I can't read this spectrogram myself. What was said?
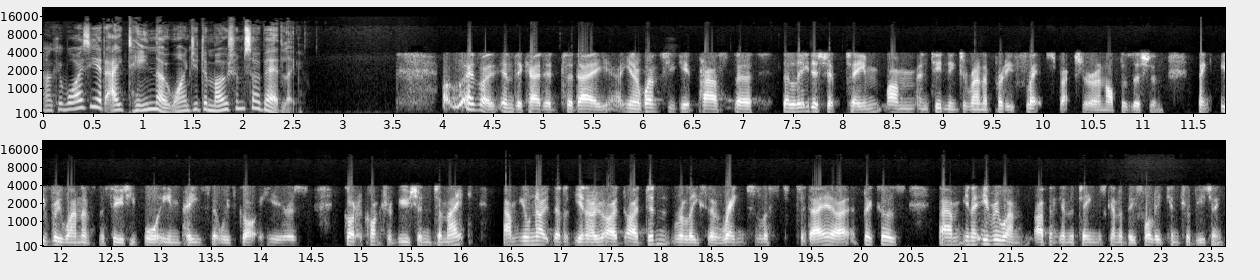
Okay, why is he at 18 though? Why did you demote him so badly? As I indicated today, you know, once you get past the, the leadership team, I'm intending to run a pretty flat structure in opposition. I think every one of the 34 MPs that we've got here has got a contribution to make. Um, you'll note that, you know, I, I didn't release a ranked list today uh, because, um, you know, everyone, I think, in the team is going to be fully contributing.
